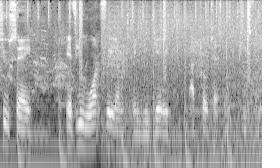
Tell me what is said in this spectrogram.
to say, if you want freedom, then you get it by protesting peacefully.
